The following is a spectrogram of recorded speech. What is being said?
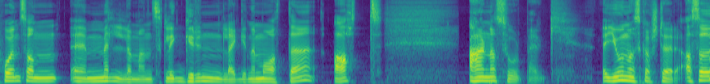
på en sånn eh, mellommenneskelig, grunnleggende måte at Erna Solberg Jonas Gahr Støre. Altså,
